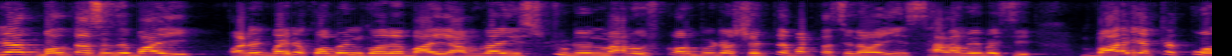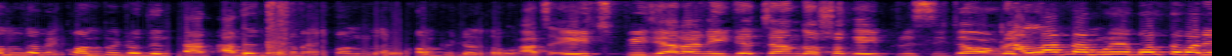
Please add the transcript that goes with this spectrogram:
ভাইরা বলতেছে যে ভাই অনেক ভাইরা কমেন্ট করে ভাই আমরা স্টুডেন্ট মানুষ কম্পিউটার শিখতে পারতেছি না ভাই সালামি পাইছি। ভাই একটা কম দামে কম্পিউটার দিন তাদের জন্য ভাই কম দামে কম্পিউটার দেবো। আচ্ছা এইচপি যারা নিতে চান দর্শক এই পিসিটাও আমরা আল্লাহর নাম নিয়ে বলতে পারি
